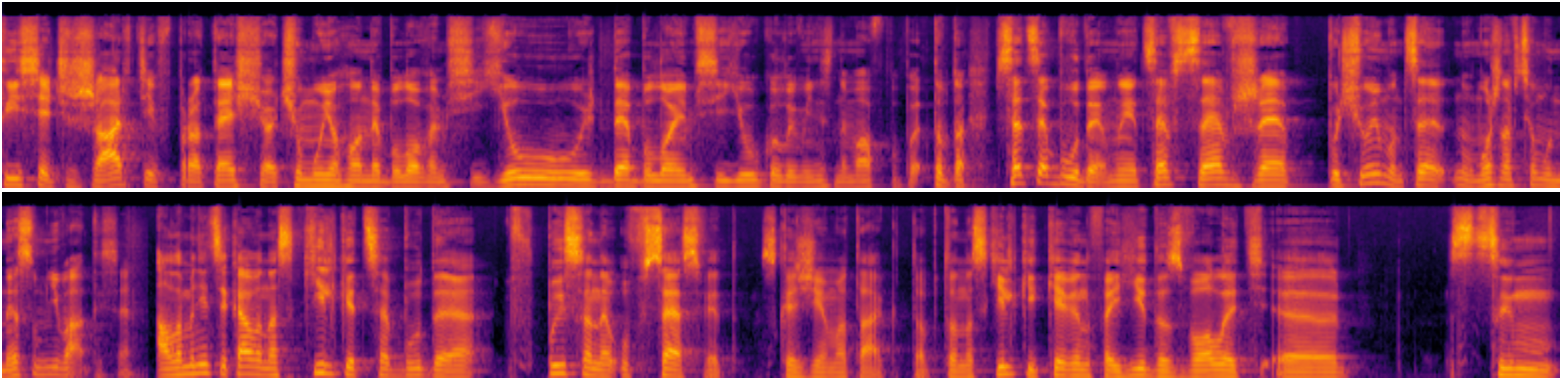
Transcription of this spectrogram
тисяч жартів про те, що чому його не було в MCU, де було MCU, коли він знімав попер. Тобто, все це буде. Ми це все вже почуємо. Це ну можна в цьому не сумніватися. Але мені цікаво, наскільки це буде вписане у всесвіт, скажімо так. Тобто, наскільки Кевін Файгі дозволить е, з цим.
